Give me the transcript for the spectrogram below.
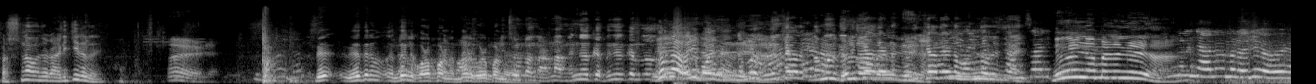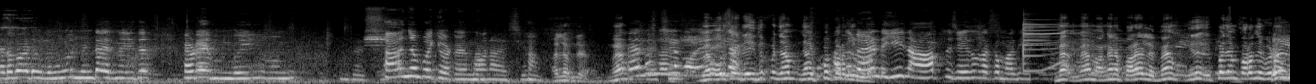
പ്രശ്നം അടിക്കരുത്. എന്തെങ്കിലും കുഴപ്പമുണ്ട്? എന്തെങ്കിലും കുഴപ്പമുണ്ട്? നിങ്ങൾ ഒരു നിങ്ങൾ മിണ്ടായിരുന്ന. ഇത് എവിടെ ഞാൻ പോയിക്കോട്ടെ ഇതിപ്പോ ഞാൻ ഞാൻ ഇപ്പൊ പറഞ്ഞു വേണ്ട ഈ ആർട്ട് ചെയ്തതൊക്കെ മതി. മാം അങ്ങനെ പറയല്ലേ മാം ഇത് ഇപ്പൊ ഞാൻ പറഞ്ഞു വിടാം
